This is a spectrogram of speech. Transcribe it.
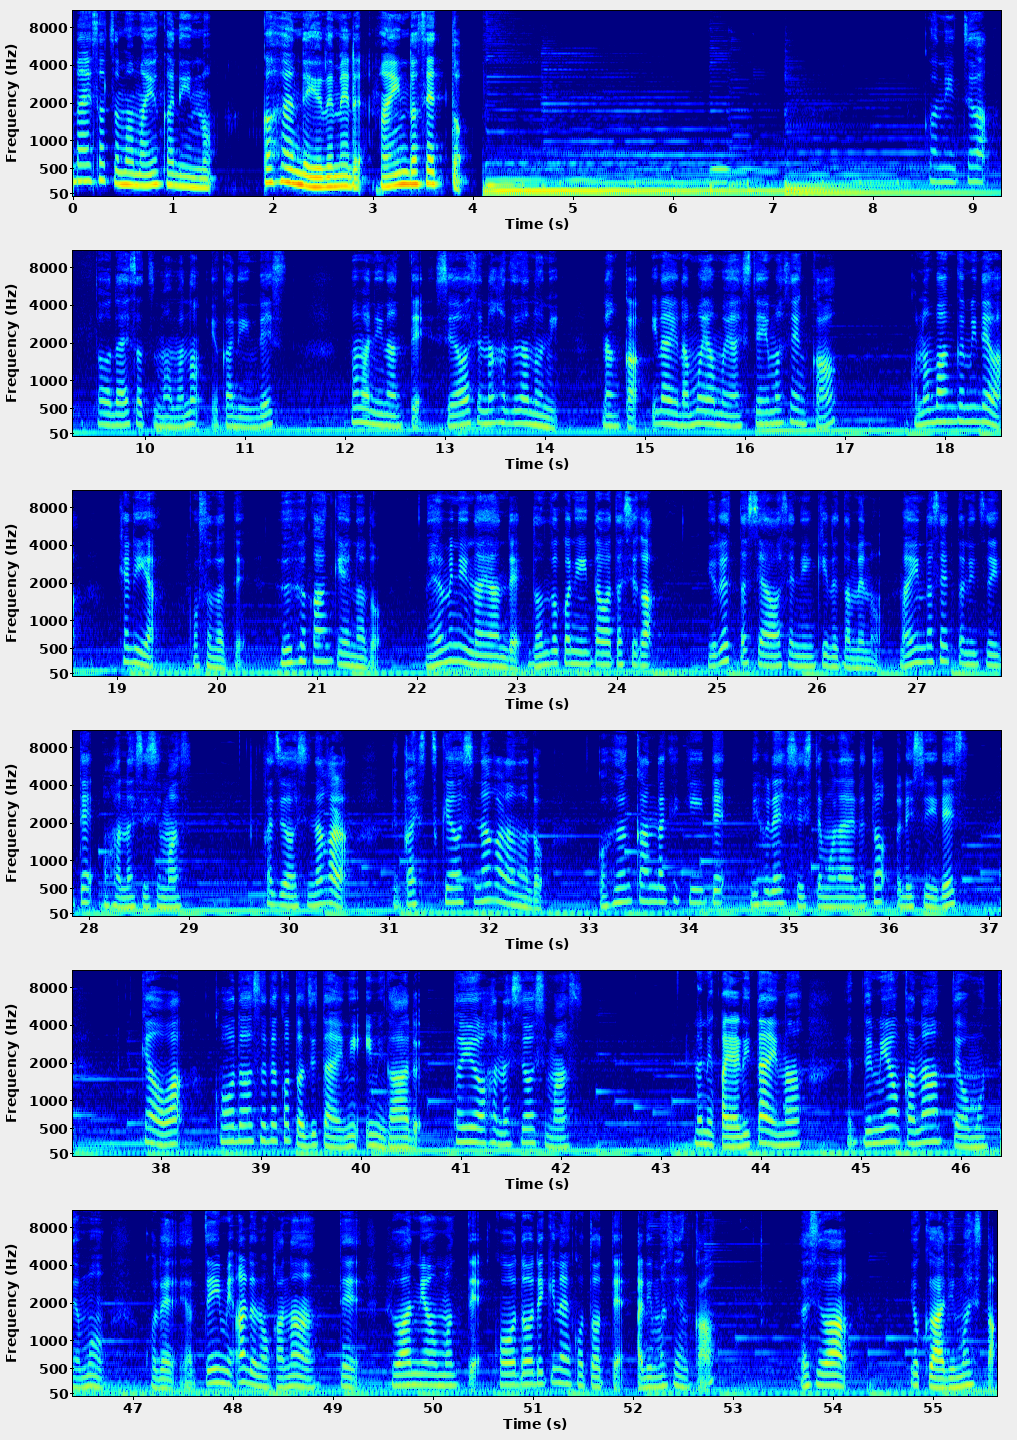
東大卒ママゆかりんの5分で緩めるマインドセット。こんにちは。東大卒ママのゆかりんです。ママになって幸せなはずなのになんかイライラモヤモヤしていませんか？この番組ではキャリア子育て夫婦関係など悩みに悩んでどん底にいた私がゆるっと幸せに生きるためのマインドセットについてお話しします。家事をしながら寝かしつけをしながらなど5分間だけ聞いてリフレッシュしてもらえると嬉しいです。今日は行動すること自体に意味があるというお話をします。何かやりたいなやってみようかなって思ってもこれやって意味あるのかなって不安に思って行動できないことってありませんか？私はよくありました。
